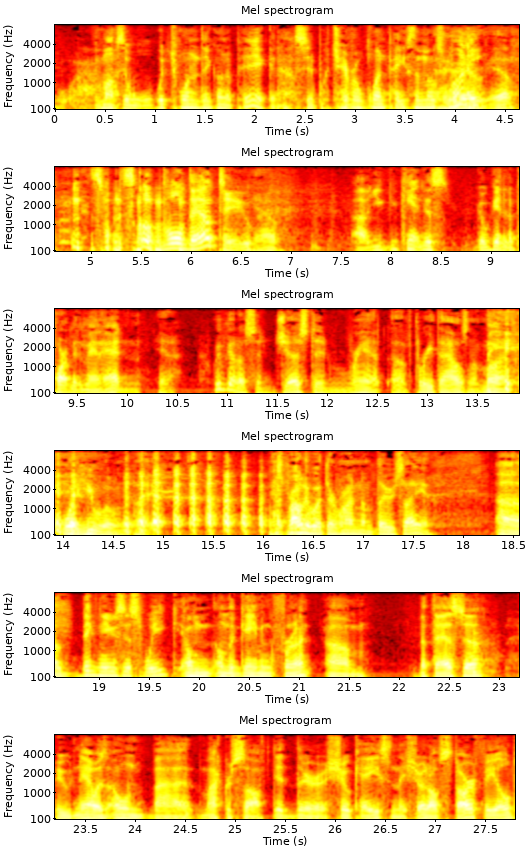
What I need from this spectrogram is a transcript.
Wow. And mom said, "Well, which one are they going to pick?" And I said, "Whichever one pays the most money." Yep. That's what it's going to boil down to. Yep. Uh, you, you can't just go get an apartment in Manhattan. Yeah. We've got a suggested rent of three thousand a month. What are you willing to pay? That's probably what they're running them through saying. Uh, big news this week on on the gaming front. Um, Bethesda, who now is owned by Microsoft, did their showcase and they showed off Starfield.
